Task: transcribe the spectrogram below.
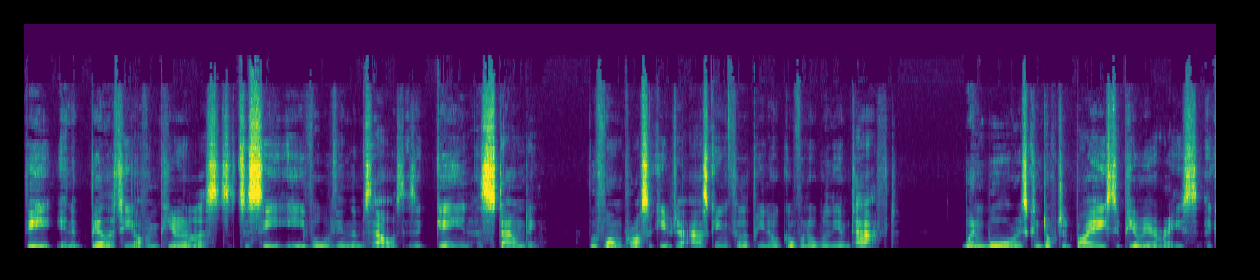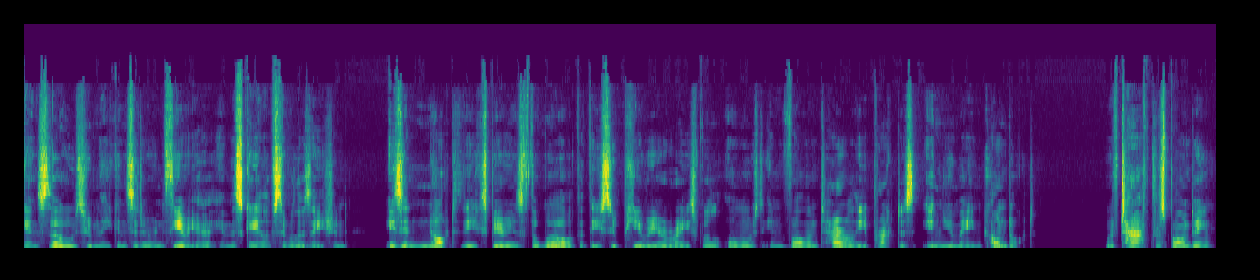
The inability of imperialists to see evil within themselves is again astounding, with one prosecutor asking Filipino Governor William Taft, when war is conducted by a superior race against those whom they consider inferior in the scale of civilization, is it not the experience of the world that the superior race will almost involuntarily practice inhumane conduct? With Taft responding,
